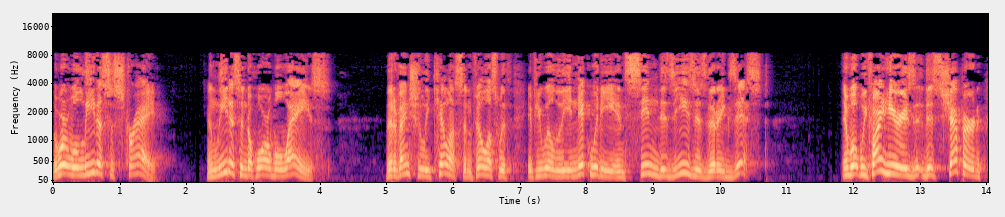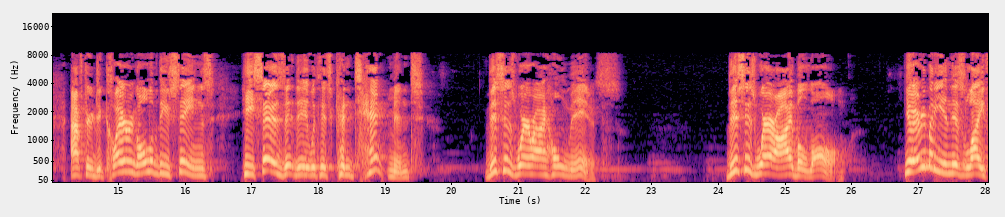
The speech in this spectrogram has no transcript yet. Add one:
The world will lead us astray and lead us into horrible ways that eventually kill us and fill us with, if you will, the iniquity and sin diseases that exist. And what we find here is this shepherd, after declaring all of these things, he says that with his contentment, this is where my home is. This is where I belong. You know, everybody in this life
